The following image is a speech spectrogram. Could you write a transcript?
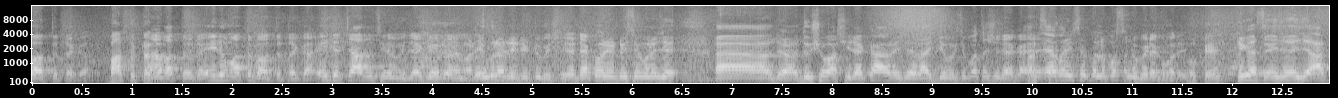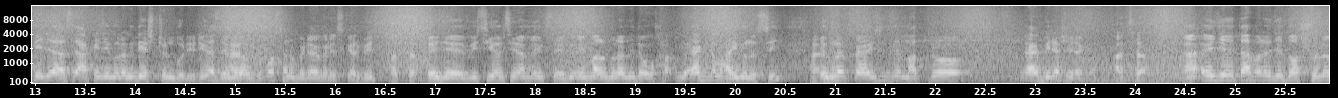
বাহাত্তর টাকা। 72 টাকা? হ্যাঁ বাহাত্তর টাকা। এইটাও মাত্র বাহাত্তর টাকা। এই যে চার ছিলাম যে গেটারের মাল এগুলো রেট একটু বেশি। ডেকো রেট হচ্ছে মানে যে দুশো আশি টাকা আর এই যে লাইট দিয়ে হচ্ছে পঁচাশি টাকা। এবার হিসেবে করলে পঁচানব্বই টাকা পড়ে। ওকে। ঠিক আছে? এই যে এই যে আঁকে যে আছে আঁকে যেগুলো কিন্তু স্টোন বডি ঠিক আছে? এগুলো হচ্ছে পঁচানব্বই টাকা করে স্কোয়ার ফিট আচ্ছা। এই যে বিসিএল সিরামিক্স এই মালগুলো কিন্তু একদম হাই গ্লোসি হ্যাঁ। এগুলোর প্রাইস হচ্ছে মাত্র এক বিরাশি টাকা। আচ্ছা। হ্যাঁ, এই যে তারপরে যে দশ ষোলো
